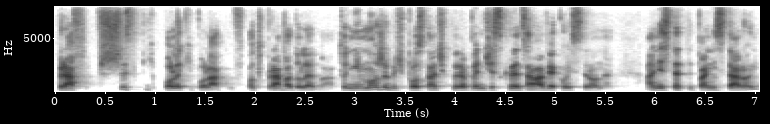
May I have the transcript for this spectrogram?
praw wszystkich Polek i Polaków, od prawa do lewa. To nie może być postać, która będzie skręcała w jakąś stronę. A niestety pani Staroń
